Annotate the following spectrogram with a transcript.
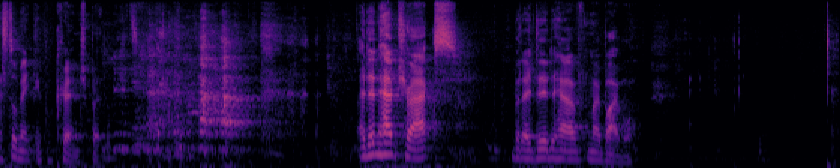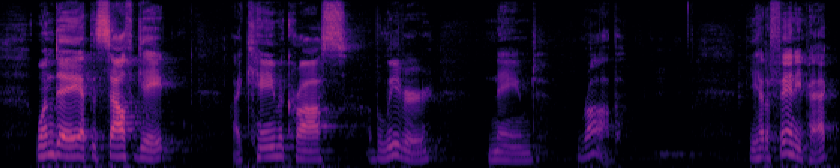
I still make people cringe, but. I didn't have tracts, but I did have my Bible. One day at the South Gate, I came across a believer named Rob. He had a fanny pack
